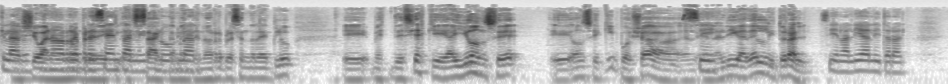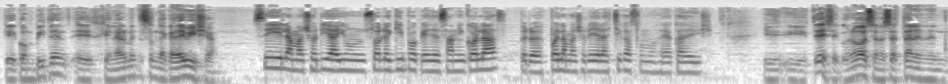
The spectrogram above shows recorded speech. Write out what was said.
Claro, no llevan no el nombre de- representan el club, exactamente, claro. no representan el club. Eh, me decías que hay 11, eh, 11 equipos ya en, Sí. en la liga del litoral Sí, en la Liga Litoral. que compiten, eh, generalmente son de acá de Villa. Sí, la mayoría hay un solo equipo que es de San Nicolás, pero después la mayoría de las chicas somos de acá de Villa. Y, y ustedes se conocen, o sea, están en- en-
